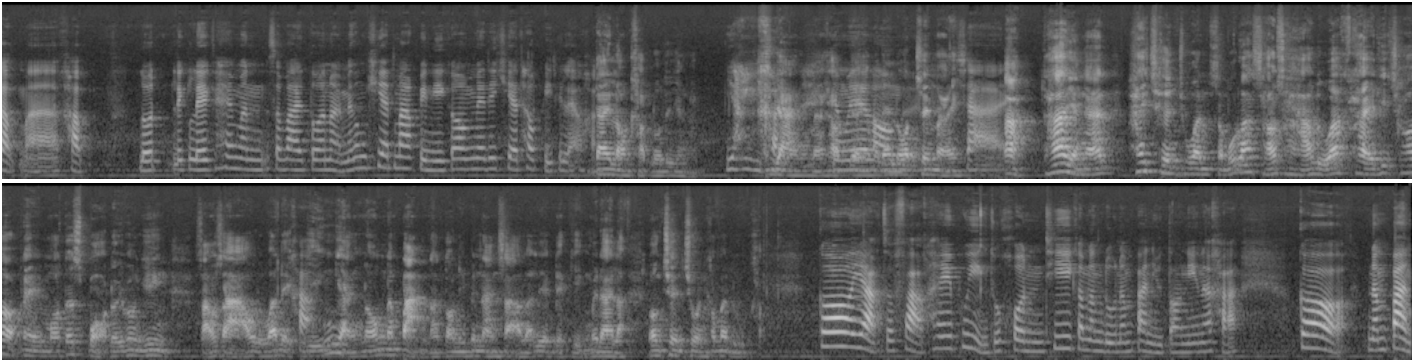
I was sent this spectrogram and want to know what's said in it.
กลับมาขับรถเล็กๆ ให้มันสบายตัวหน่อยไม่ต้องเครียดมากปีนี้ก็ไม่ได้เครียดเท่าปีที่แล้วค่ะ ได้ลองขับรถหรือยังครับ ยังค่ะยังนะครับยังไม่ได้ลองรถเลยใช่ไหมใช่อะถ้าอย่างนั้นให้เชิญชวนสมมุติว่าสาวๆ หรือว่าใครที่ชอบในมอเตอร์สปอร์ตโดยเฉพาะยิ่งสาวๆ หรือว่าเด็กหญิงอย่างน้องน้ำปั่นอะตอนนี้เป็นนางสาวแล้วเรียกเด็กหญิงไม่ได้ละลองเชิญชวนเข้ามาดูครับ ก็อยากจะฝากให้ผู้หญิงทุกคนที่กำลังดูน้ำปั่นอยู่ตอนนี้นะคะ ก็น้ำปั่น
